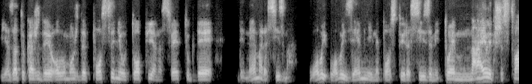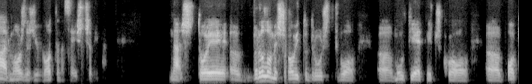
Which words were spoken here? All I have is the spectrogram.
ja zato kažem da je ovo možda poslednja utopija na svetu gde, gde nema rasizma. U ovoj, u ovoj zemlji ne postoji rasizam i to je najlepša stvar možda života na Sejšćelima. Znaš, to je uh, vrlo mešovito društvo, uh, multietničko, uh, ok,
